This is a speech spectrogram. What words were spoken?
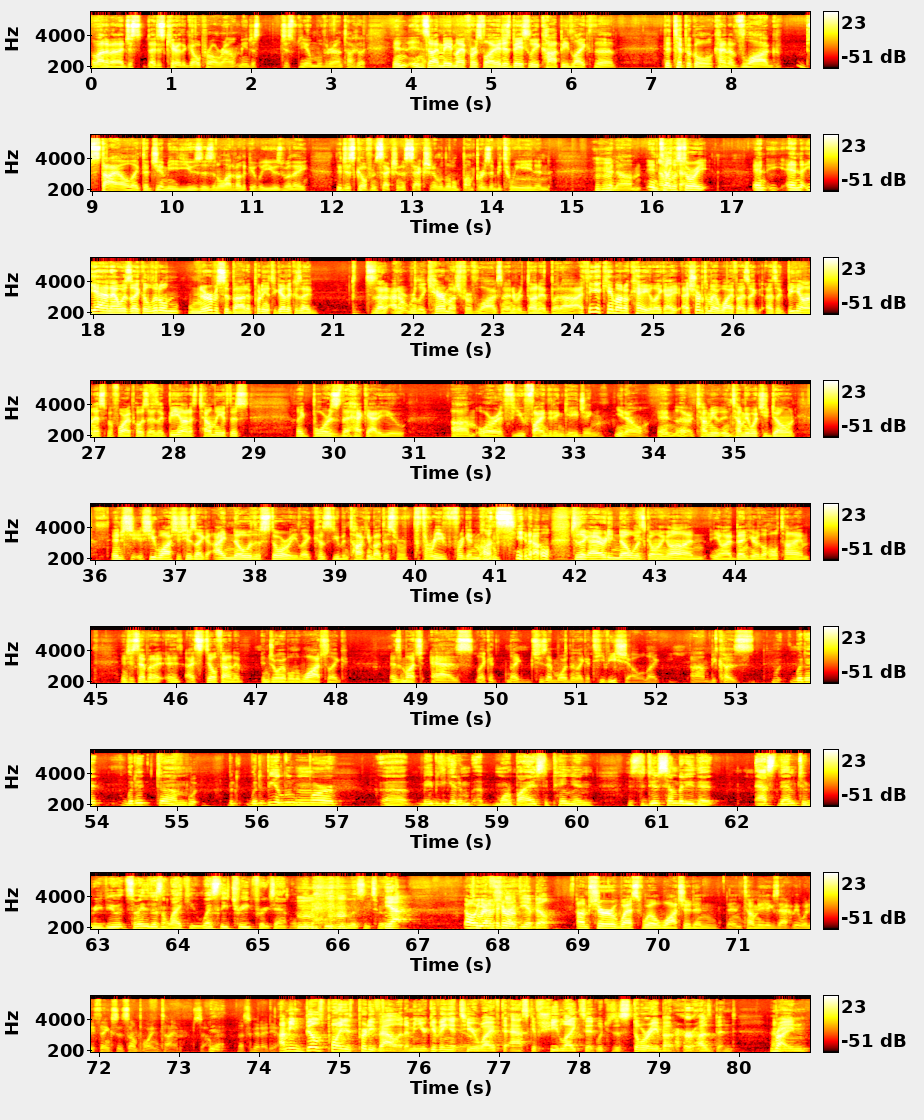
a lot of it. I just I just carry the GoPro around with me, just just you know moving around, talking. And and so I made my first vlog. I just basically copied like the the typical kind of vlog style like the Jimmy uses and a lot of other people use where they they just go from section to section with little bumpers in between and and um and tell like the that. story and and yeah and I was like a little nervous about it putting it together because I 'cause I I don't really care much for vlogs and I never done it but uh, I think it came out okay like I, I showed it to my wife I was like I was like be honest before I post it I was like be honest tell me if this like bores the heck out of you um, or if you find it engaging, you know, and or tell me and tell me what you don't. And she she watched it. She was like, I know the story, like because you've been talking about this for three friggin' months, you know. She's like, I already know what's going on. You know, I've been here the whole time. And she said, but I, I still found it enjoyable to watch, like as much as like a like she said more than like a TV show, like um, because Would it would it um would, would it be a little more uh, maybe to get a, a more biased opinion is to do somebody that ask them to review it somebody that doesn't like you Wesley Treat for example maybe he could mm-hmm. listen to it Yeah. oh yeah, I'm Terrific sure idea, Bill. I'm sure Wes will watch it and, and tell me exactly what he thinks at some point in time. So Yeah. that's a good idea. I mean, Bill's point is pretty valid. I mean, you're giving it to your wife to ask if she likes it, which is a story about her husband. I Right. mean,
